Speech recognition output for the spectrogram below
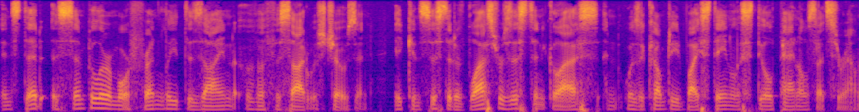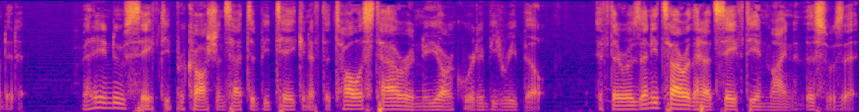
Instead, a simpler, more friendly design of a facade was chosen. It consisted of blast-resistant glass and was accompanied by stainless steel panels that surrounded it. Many new safety precautions had to be taken if the tallest tower in New York were to be rebuilt. If there was any tower that had safety in mind, this was it.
